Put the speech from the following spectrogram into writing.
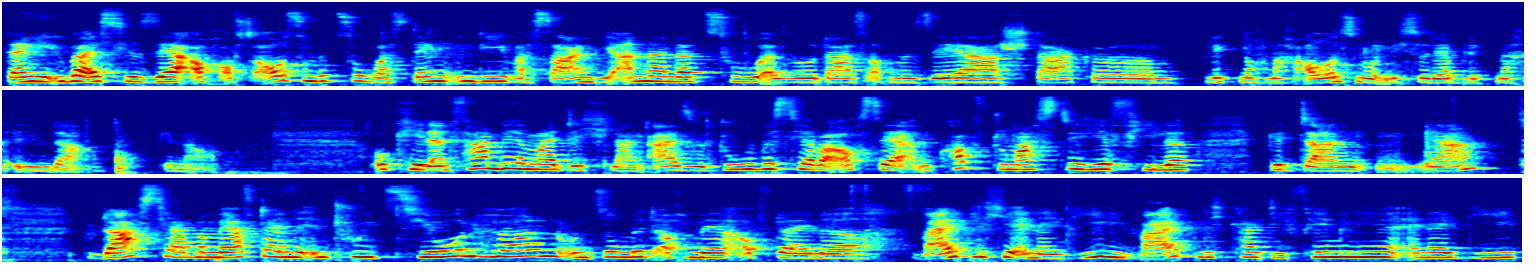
dein Gegenüber ist hier sehr auch aufs Außen bezogen. Was denken die? Was sagen die anderen dazu? Also da ist auch eine sehr starke Blick noch nach außen und nicht so der Blick nach innen da. Genau. Okay, dann fahren wir mal dich lang. Also du bist hier aber auch sehr im Kopf. Du machst dir hier viele Gedanken, ja. Du darfst ja aber mehr auf deine Intuition hören und somit auch mehr auf deine weibliche Energie, die Weiblichkeit, die feminine Energie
